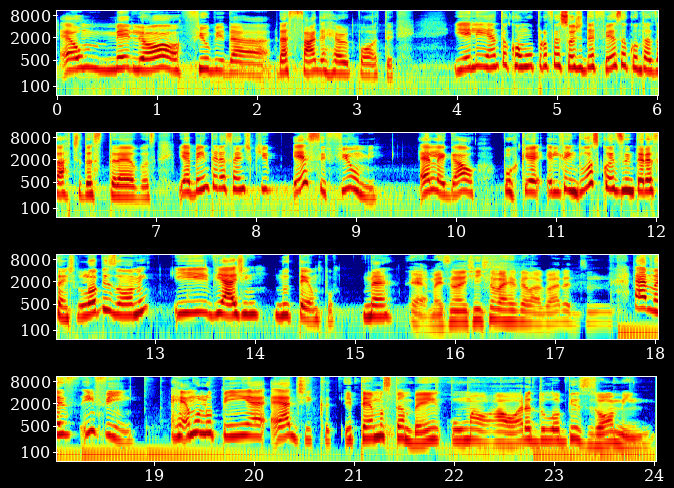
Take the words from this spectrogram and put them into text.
é o melhor filme da, da saga Harry Potter. E ele entra como professor de defesa contra as artes das trevas. E é bem interessante que esse filme, é legal porque ele tem duas coisas interessantes: lobisomem e viagem no tempo, né? É, mas a gente não vai revelar agora. É, mas enfim. Remo Lupin é, é a dica. E temos também uma A Hora do Lobisomem,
